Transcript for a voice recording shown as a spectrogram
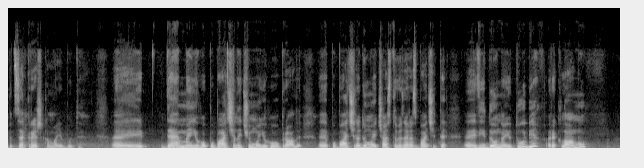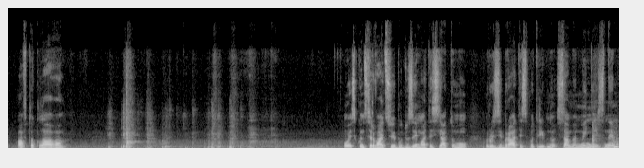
Бо це кришка має бути. Е, Де ми його побачили, чому його обрали? Е, Побачили, думаю, часто ви зараз бачите відео на Ютубі, рекламу автоклава. Ось, консервацією буду займатися я, тому розібратись потрібно саме мені з ним.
